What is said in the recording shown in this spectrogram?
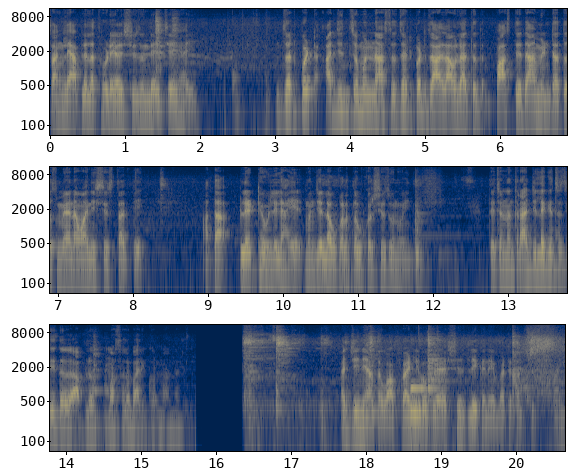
चांगले आपल्याला थोडे वेळ शिजून द्यायचे आहे झटपट आजींचं म्हणणं असतं झटपट जाळ लावला तर पाच ते दहा मिनिटातच मेणावानी शिजतात ते. आता प्लेट ठेवलेली आहे म्हणजे लवकरात लवकर शिजून होईल. त्याच्यानंतर आजी लगेचच इथं आपलं मसाला बारीक करून आणणार. आजीने आता वाफ काढली बघूया शिजले का नाही बटाट्याची. पाणी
